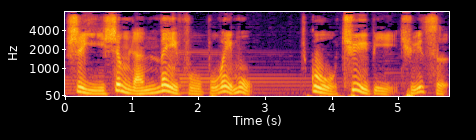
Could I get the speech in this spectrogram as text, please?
是以圣人为辅不为目，故去彼取此。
